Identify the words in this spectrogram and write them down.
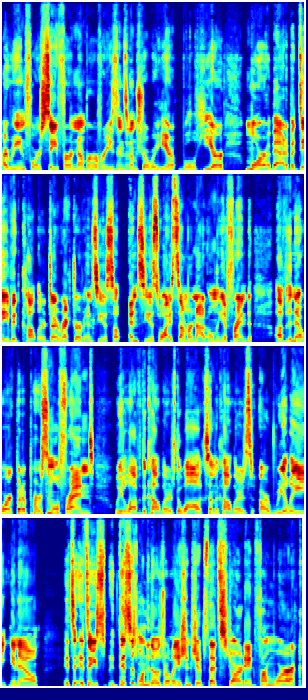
I reinforce safe for a number of reasons and I'm sure we'll hear we'll hear more about it. But David Cutler director of NCS, NCSY summer not only a friend of the network but a personal friend. We love the Cutlers. The Wallachs and the Cutlers are really you know it's it's a this is one of those relationships that started from work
